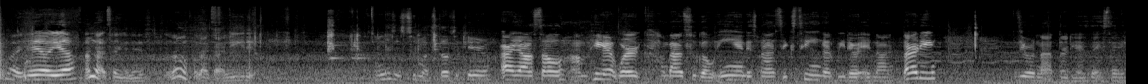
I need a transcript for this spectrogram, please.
I'm like, hell yeah. I'm not taking this. I don't feel like I need it. And this is too much stuff to carry. All right, y'all, so I'm here at work. I'm about to go in. It's 9.16. Gotta be there at 9.30. 0930 as they say.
